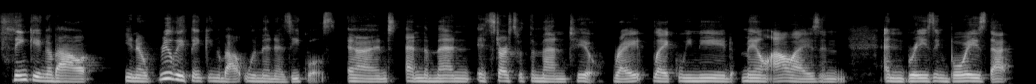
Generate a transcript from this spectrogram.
thinking about you know really thinking about women as equals. And and the men it starts with the men too right? Like we need male allies and and raising boys that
